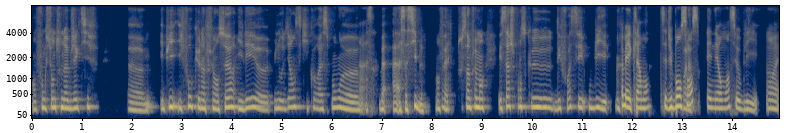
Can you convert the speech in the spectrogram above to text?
en fonction de son objectif, et puis, il faut que l'influenceur, il ait une audience qui correspond ah, bah, à sa cible, en fait, tout simplement. Et ça, je pense que des fois, c'est oublié. Ah, mais clairement, c'est du bon sens et néanmoins, c'est oublié. Ouais.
